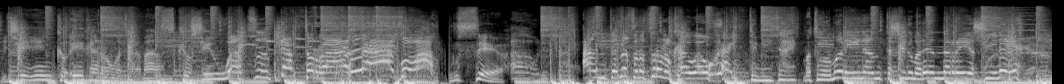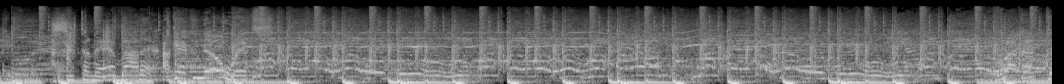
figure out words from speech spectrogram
人口以下の頭少しううるせえあんたのその空の顔を入ってみたい。まともになんて死ぬまでなれやしね。走ったねまねあげくのウェッツど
